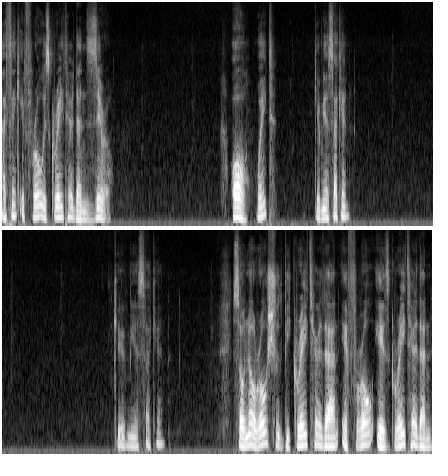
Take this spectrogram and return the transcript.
I think if row is greater than zero. Oh wait Give me a second. Give me a second. So no, row should be greater than, if row is greater than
